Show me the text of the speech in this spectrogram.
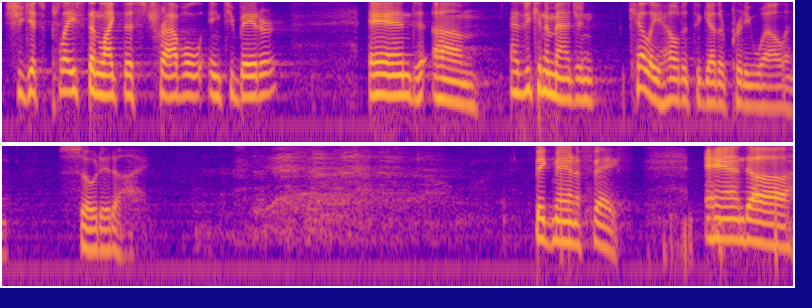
she gets placed in like this travel incubator and um, as you can imagine, Kelly held it together pretty well, and so did I. Big man of faith. And uh,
